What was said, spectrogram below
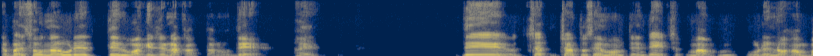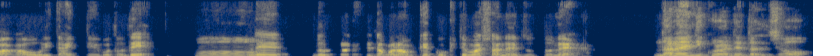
やっぱりそんな売れてるわけじゃなかったので、はい。で、ちゃちゃんと専門店で、まあ、俺のハンバーガーを売りたいっていうことで、あー、で、どれくらい来てたかな？結構来てましたね、ずっとね。習いに来られてたでしょ？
